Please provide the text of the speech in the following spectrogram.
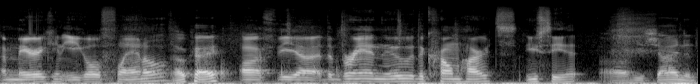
American Eagle flannel. Okay. Off the uh, the brand new the Chrome Hearts. You see it. Oh, he's shining.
